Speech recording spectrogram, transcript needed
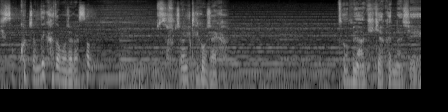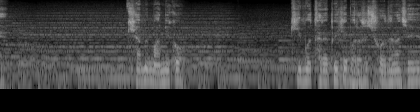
ये सब कुछ जल्दी खत्म हो जाएगा सब सब जल्द ठीक हो जाएगा। तो हमें आगे क्या करना चाहिए? क्या हमें मानवी को कीमोथेरेपी के भरोसे छोड़ देना चाहिए?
